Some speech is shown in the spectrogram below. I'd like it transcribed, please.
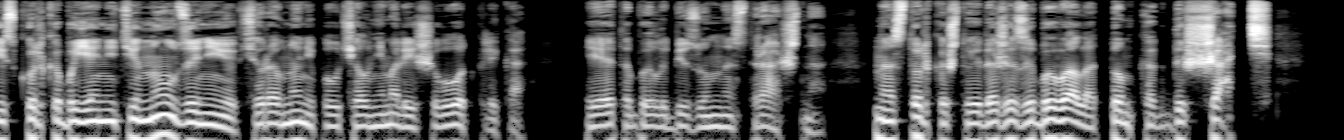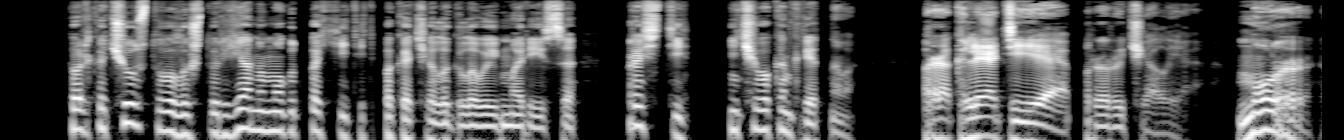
и сколько бы я ни тянул за нее, все равно не получал ни малейшего отклика. И это было безумно страшно. Настолько, что я даже забывал о том, как дышать. «Только чувствовала, что Рьяну могут похитить», — покачала головой Мариса. «Прости, ничего конкретного». «Проклятие!» — прорычал я. «Мур!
